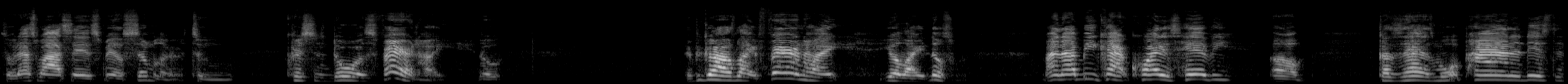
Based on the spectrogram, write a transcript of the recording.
So that's why I say it smells similar to Christian Dior's Fahrenheit, you know. If you guys like Fahrenheit, you'll like this one. Might not be quite as heavy, um, because it has more pine in this than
